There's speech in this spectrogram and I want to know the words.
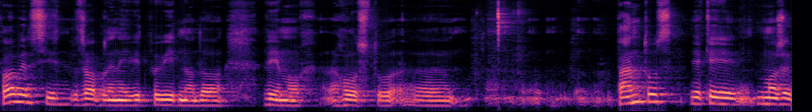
поверсі, зроблений відповідно до вимог ГОСТу е, пантус, який може е,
